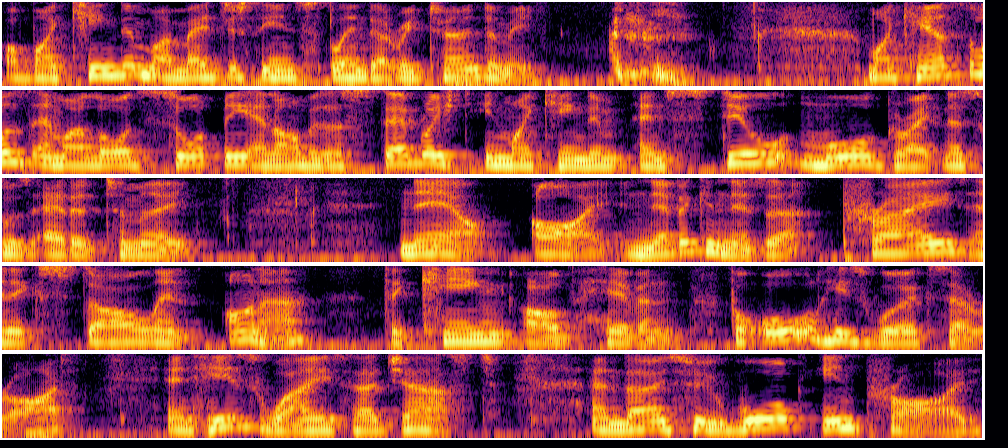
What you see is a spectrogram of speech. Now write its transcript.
of my kingdom, my majesty and splendour returned to me. My counselors and my lords sought me, and I was established in my kingdom, and still more greatness was added to me. Now I, Nebuchadnezzar, praise and extol and honour the King of heaven, for all his works are right, and his ways are just, and those who walk in pride,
